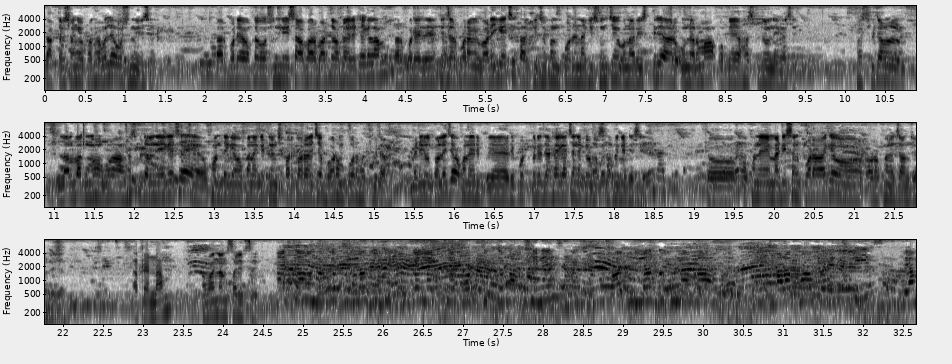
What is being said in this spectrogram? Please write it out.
ডাক্তারের সঙ্গে কথা বলে ওষুধ নিয়েছে। তারপরে ওকে ওষুধ নিয়ে এসে আবার বাড়িতে ওকে রেখে গেলাম। তারপরে রেখে যাওয়ার পর আমি বাড়ি গেছি। তার কিছুক্ষণ পরে নাকি শুনছি ওনার স্ত্রী আর ওনার মা ওকে হসপিটাল নিয়ে গেছে। হসপিটাল লালবাগ মহকুমা হসপিটাল নিয়ে গেছে। ওখান থেকে ওখানে নাকি ট্রান্সফার করা হয়েছে বহরমপুর হসপিটাল মেডিকেল কলেজে ওখানে রিপোর্ট করে দেখা গেছে নাকি ওকে সাপে কেটেছে। তো ওখানে মেডিসিন পড়ার আগে ও ওর ওখানে যান চলে যায়। আপনার নাম? আমার নাম শরীফ শেখ এসে আমাদেরকে বলল যে ঢুকে লাগছে ঢোক টিকতে পারছি না আর বলল তখন আমরা ছাড়া ফাও করেছি দিয়ে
